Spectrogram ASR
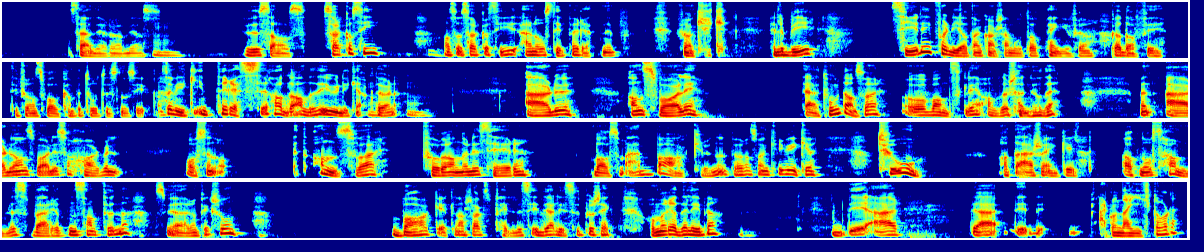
Saudi-Arabias, USAs Sarkozy. Altså Sarkozy er nå stilt for retten Frankrike. Eller blir, sier de fordi at han kanskje har mottatt penger fra Gaddafi til fransk valgkamp i 2007. Altså Hvilke interesser hadde alle de ulike aktørene? Er du ansvarlig? Det er et tungt ansvar, og vanskelig. Alle skjønner jo det. Men er du ansvarlig, så har du vel også en, et ansvar for å analysere hva som er bakgrunnen for en sånn krig. Ikke tro at det er så enkelt at nå samles verdenssamfunnet, som jo er en fiksjon, bak et eller annet slags felles idealistisk prosjekt om å redde Libya. Det er Det er det, det. Er det noe naivt over det?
